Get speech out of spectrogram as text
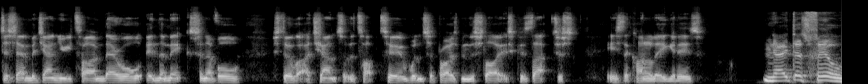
December January time they're all in the mix and have all still got a chance at the top two, it wouldn't surprise me in the slightest because that just is the kind of league it is. No, it does feel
